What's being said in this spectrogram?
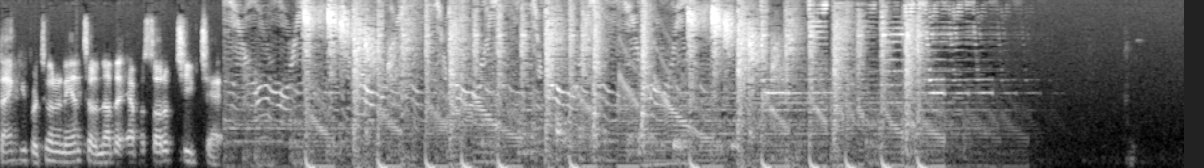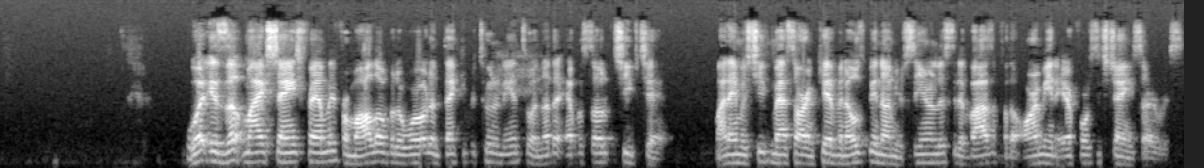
Thank you for tuning in to another episode of Chief Chat. What is up, my exchange family from all over the world, and thank you for tuning in to another episode of Chief Chat. My name is Chief Master Sergeant Kevin Osby, and I'm your Senior Enlisted Advisor for the Army and Air Force Exchange Service.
